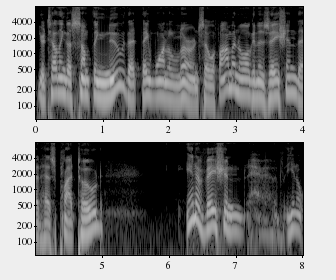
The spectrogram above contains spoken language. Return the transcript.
You're telling us something new that they want to learn. So if I'm an organization that has plateaued, innovation you know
